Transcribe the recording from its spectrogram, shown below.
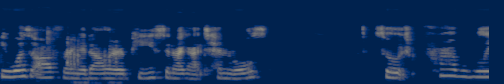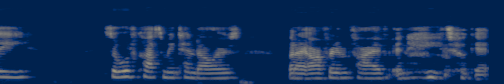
He was offering a dollar a piece and I got 10 rolls. So it's probably, so it would have cost me $10, but I offered him 5 and he took it.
